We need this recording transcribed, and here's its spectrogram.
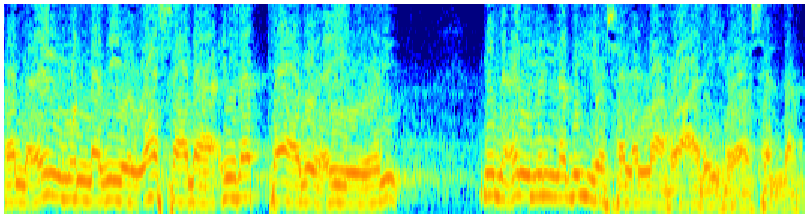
فالعلم الذي وصل إلى التابعين من علم النبي صلى الله عليه وسلم.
